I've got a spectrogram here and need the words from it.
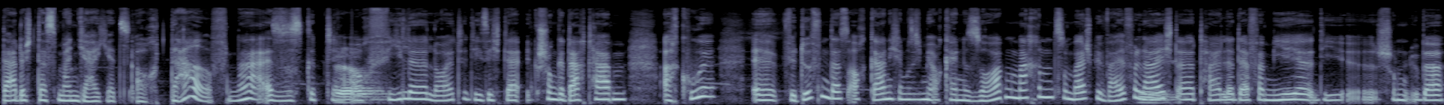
dadurch, dass man ja jetzt auch darf. Ne? Also es gibt ja, ja, auch viele Leute, die sich da schon gedacht haben, ach cool, äh, wir dürfen das auch gar nicht, da muss ich mir auch keine Sorgen machen, zum Beispiel, weil vielleicht äh, Teile der Familie, die äh, schon über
